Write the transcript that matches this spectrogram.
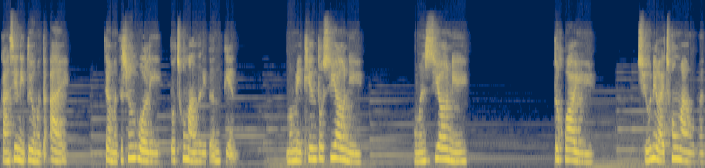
感谢你对我们的爱，在我们的生活里都充满了你的恩典。我们每天都需要你，我们需要你的话语。求你来充满我们，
